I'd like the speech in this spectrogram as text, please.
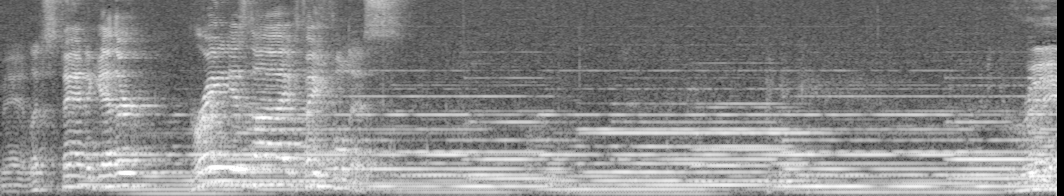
Amen. Let's stand together. Great is thy faithfulness. Great.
